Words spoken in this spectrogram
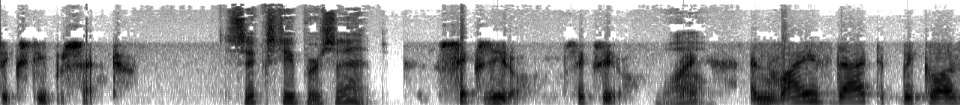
60%. 60%? Six zero. Six zero. Wow. Right? And why is that? Because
